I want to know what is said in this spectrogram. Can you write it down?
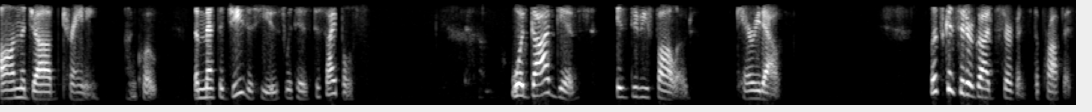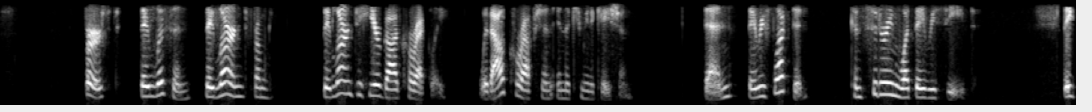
on the job training, unquote, the method Jesus used with his disciples. What God gives is to be followed, carried out. Let's consider God's servants, the prophets. First, they listened, they learned from they learned to hear God correctly, without corruption in the communication. Then they reflected, considering what they received. They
